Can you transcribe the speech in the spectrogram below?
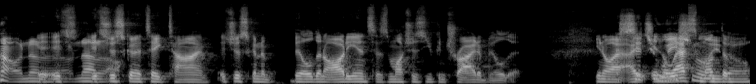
No, no, It- it's no, it's just going to take time. It's just going to build an audience as much as you can try to build it. You know, I, I in the last month though. Ahead.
